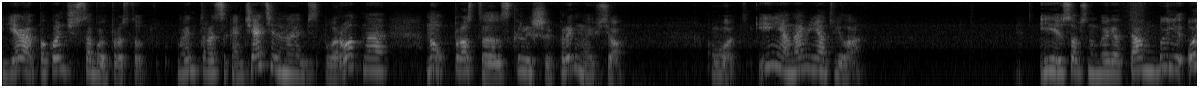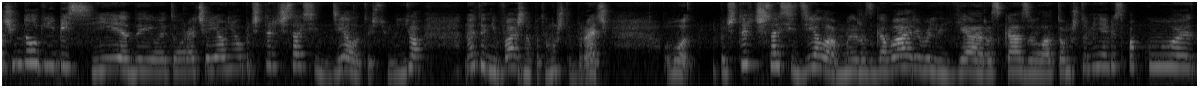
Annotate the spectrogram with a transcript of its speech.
я покончу с собой просто вот, в этот раз окончательно, бесповоротно, ну, просто с крыши прыгну и все. Вот, и она меня отвела. И, собственно говоря, там были очень долгие беседы у этого врача. Я у него по 4 часа сидела, то есть у нее... Но это не важно, потому что врач вот, по 4 часа сидела, мы разговаривали, я рассказывала о том, что меня беспокоит,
